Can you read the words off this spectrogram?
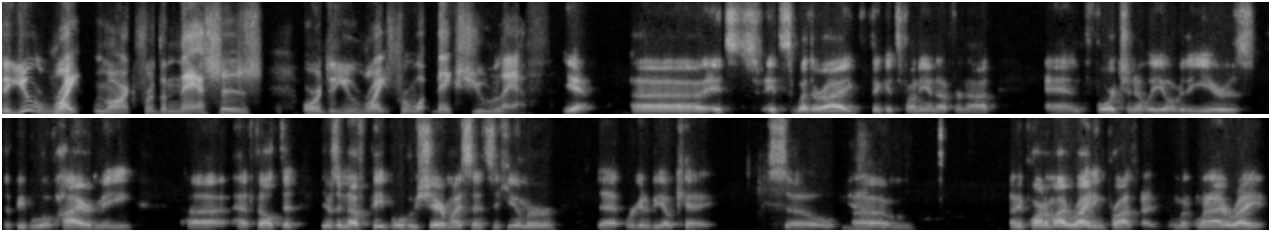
Do you write, Mark, for the masses, or do you write for what makes you laugh? Yeah, uh, it's it's whether I think it's funny enough or not. And fortunately, over the years, the people who have hired me uh, have felt that there's enough people who share my sense of humor that we're going to be okay. So, Yeah. um, I mean, part of my writing process when, when I write,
